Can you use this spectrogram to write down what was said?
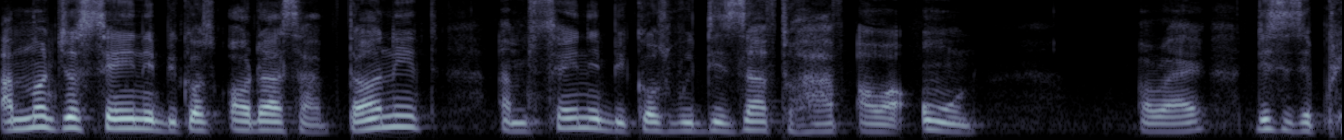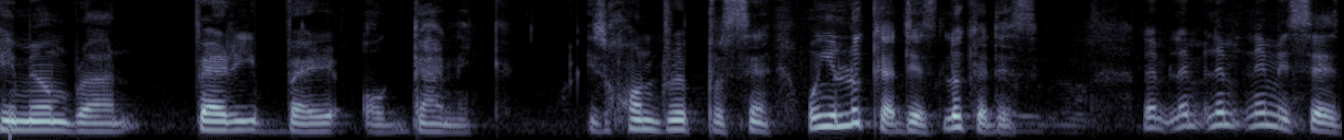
I'm not just saying it because others have done it. I'm saying it because we deserve to have our own. All right? This is a premium brand, very, very organic. It's 100%. When you look at this, look at this. Let, let, let, let me say,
